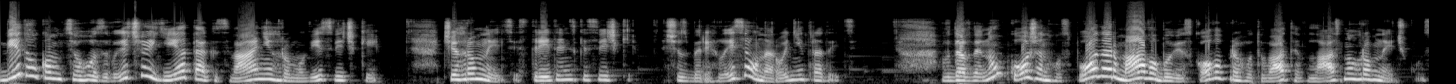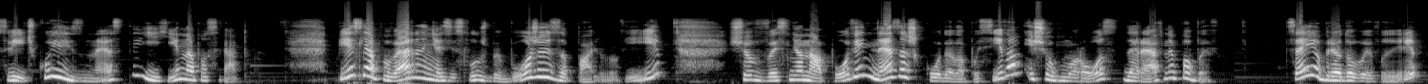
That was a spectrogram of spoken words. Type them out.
Відгуком цього звичаю є так звані громові свічки чи громниці, стрітинські свічки, що зберіглися у народній традиції. В давнину кожен господар мав обов'язково приготувати власну громничку, свічку і знести її на посвяту. Після повернення зі служби Божої запалював її, щоб весняна повінь не зашкодила посівам і щоб мороз дерев не побив. Цей обрядовий виріб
